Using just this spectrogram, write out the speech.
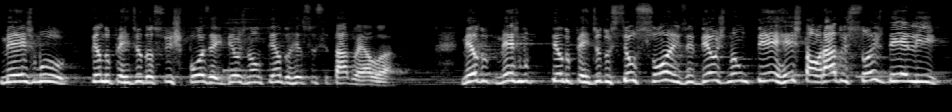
mesmo tendo perdido a sua esposa e Deus não tendo ressuscitado ela. Mesmo tendo perdido os seus sonhos e Deus não ter restaurado os sonhos dele.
